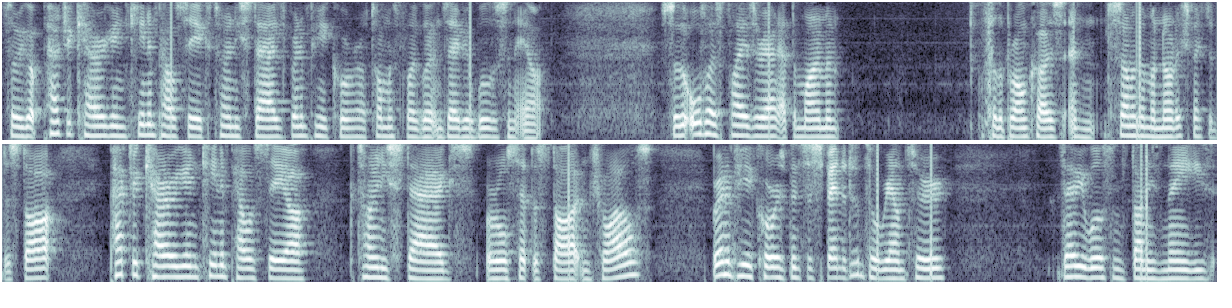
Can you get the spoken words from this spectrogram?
So we got Patrick Carrigan, Keenan Palasia, Tony Staggs, Brendan Piakura, Thomas Flegler, and Xavier Willison out. So all those players are out at the moment for the Broncos, and some of them are not expected to start. Patrick Carrigan, Keenan Palasia, Tony Staggs are all set to start in trials. Brendan Piakura has been suspended until round two. Xavier Willison's done his knees.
